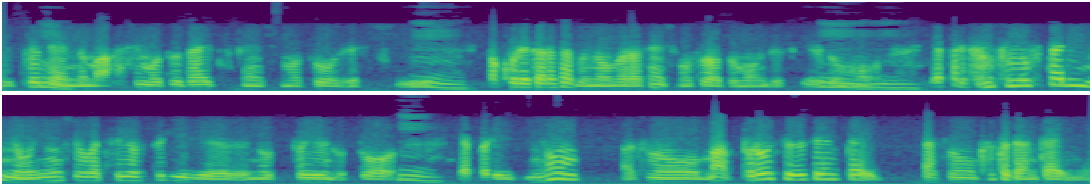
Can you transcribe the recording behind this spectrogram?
し、去年のまあ橋本大輝選手もそうですし、うん。まあこれから多分野村選手もそうだと思うんですけれども、うんうんやっぱりそのその2人の印象が強すぎるのというのと、うん。やっぱり日本、あそのまあ、プロレス全体、あその各団体に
